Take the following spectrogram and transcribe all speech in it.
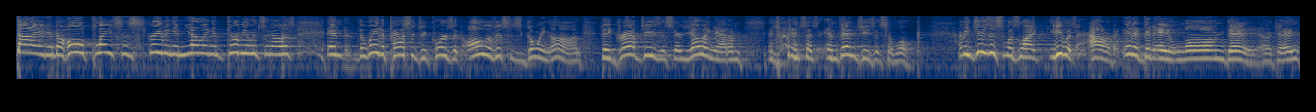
dying? And the whole place is screaming and yelling and turbulence and all this. And the way the passage records it, all of this is going on. They grab Jesus, they're yelling at him, and then it says, And then Jesus awoke. I mean, Jesus was like, he was out of it. It had been a long day, okay?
